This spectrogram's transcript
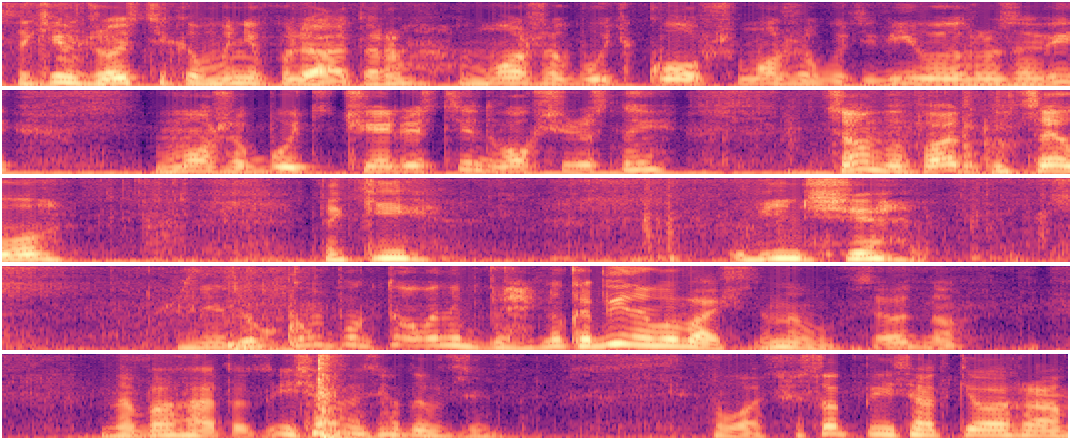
з таким джойстиком, маніпулятором. Може бути ковш, може бути віли грузові, може бути челюсті, двохчелюсний. В цьому випадку це о, такий він ще не докомплектований. бля. Ну кабіну ви бачите, ну все одно. Набагато. І я сяду в джин. От, 650 кг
